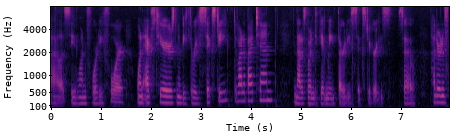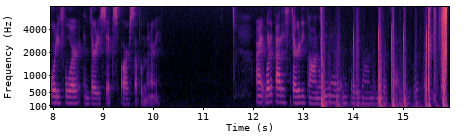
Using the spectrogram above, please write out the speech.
uh, let's see, 144. One exterior is going to be 360 divided by 10, and that is going to give me 36 degrees. So 144 and 36 are supplementary. All right, what about a 30gon? Well, we know in a 30gon the number of sides is equal to 30.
